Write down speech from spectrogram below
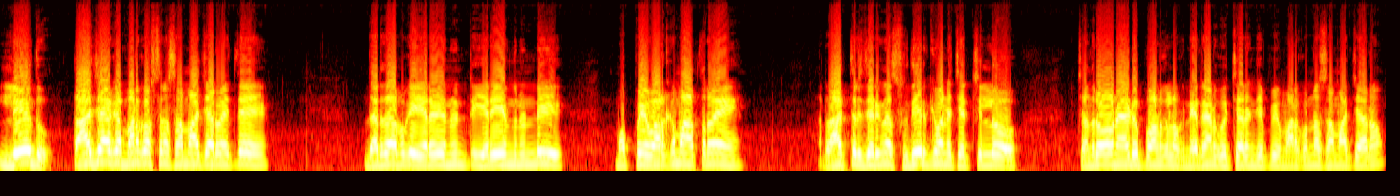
లేదు. తాజాగా మనకు వస్తున్న సమాచారం అయితే దరిదాపుగా ఇరవై నుండి ఇరవై ఎనిమిది నుండి ముప్పై వరకు మాత్రమే రాత్రి జరిగిన సుదీర్ఘమైన చర్చల్లో చంద్రబాబు నాయుడు పవన్ కళ్యాణ్ ఒక నిర్ణయానికి వచ్చారని చెప్పి మనకున్న సమాచారం.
